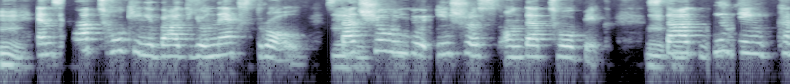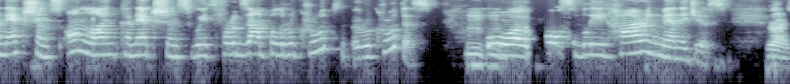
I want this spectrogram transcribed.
mm. and start talking about your next role. Start mm-hmm. showing your interest on that topic. Mm-hmm. Start building connections, online connections with, for example, recruit recruiters mm-hmm. or possibly hiring managers. Right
